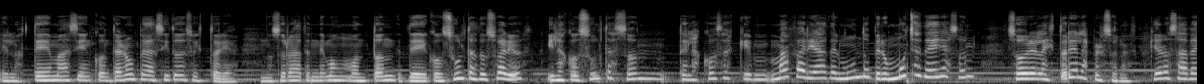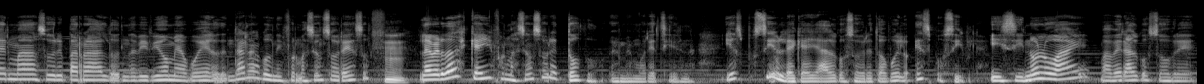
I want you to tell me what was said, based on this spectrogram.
en los temas y encontrar un pedacito de su historia. Nosotros atendemos un montón de consultas de usuarios y las consultas son de las cosas que más variadas del mundo, pero muchas de ellas son sobre la historia de las personas. Quiero saber más sobre Parral, donde vivió mi abuelo. ¿Tendrán algo de información sobre eso? Hmm. La verdad es que hay información sobre todo en memoria chilena. Y es posible que haya algo sobre tu abuelo, es posible. Y si no lo hay, va a haber algo sobre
